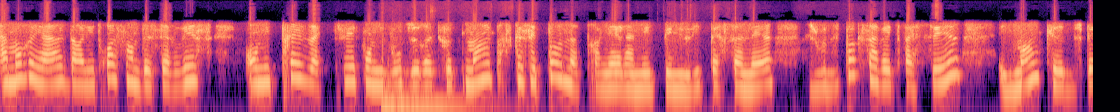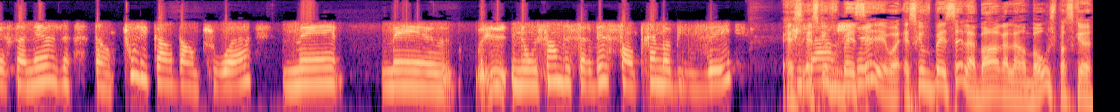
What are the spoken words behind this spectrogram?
à Montréal, dans les trois centres de services, on est très actif au niveau du recrutement parce que c'est pas notre première année de pénurie de personnel. Je vous dis pas que ça va être facile. Il manque du personnel dans tous les corps d'emploi, mais mais euh, nos centres de services sont très mobilisés. Est-ce que vous baissez, ouais, est-ce que vous baissez la barre à l'embauche? Parce que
